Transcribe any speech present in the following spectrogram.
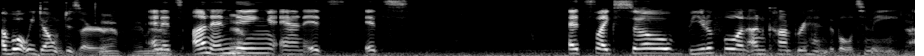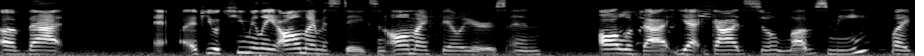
of what we don't deserve Yeah, and it's unending and it's it's it's like so beautiful and uncomprehendable to me Yeah. of that eh, if you accumulate all my mistakes and all my failures and all of that yet god still loves me like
